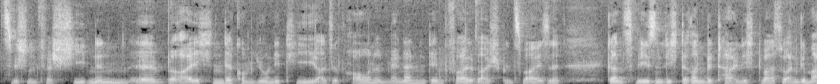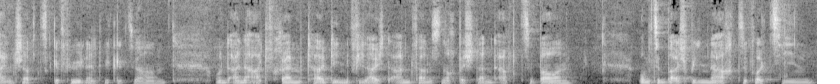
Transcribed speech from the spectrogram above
zwischen verschiedenen äh, Bereichen der Community, also Frauen und Männern in dem Fall beispielsweise, ganz wesentlich daran beteiligt war, so ein Gemeinschaftsgefühl entwickelt zu haben und eine Art Fremdheit, die vielleicht anfangs noch bestand, abzubauen, um zum Beispiel nachzuvollziehen,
